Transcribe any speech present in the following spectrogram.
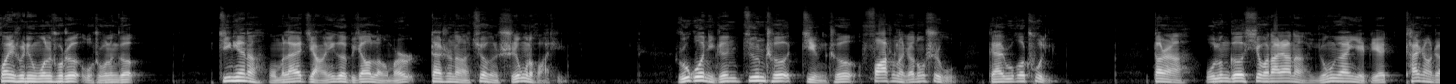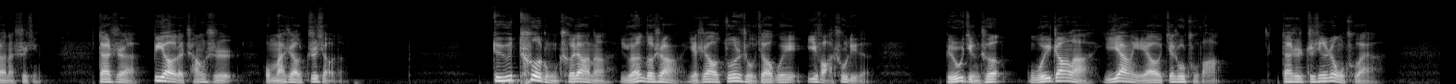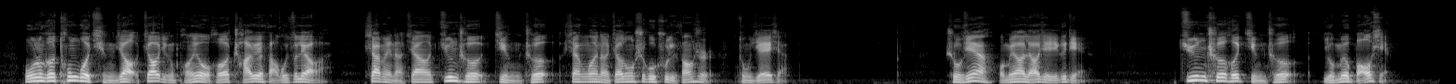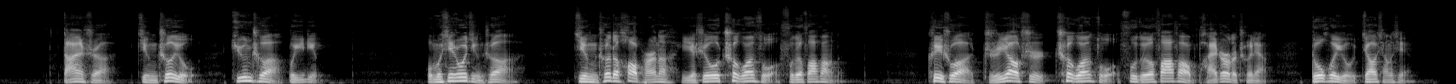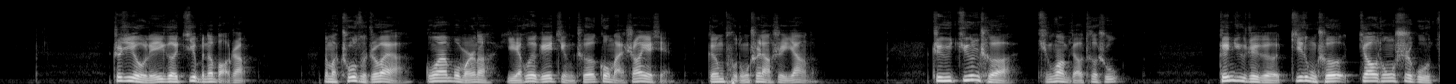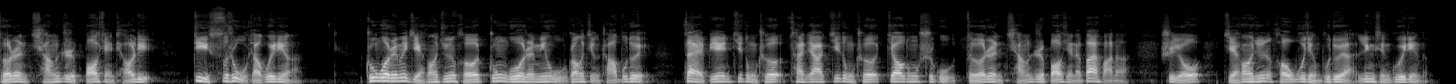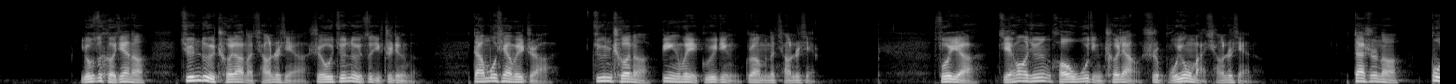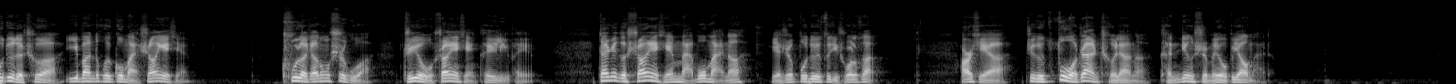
欢迎收听涡轮说车，我是涡轮哥。今天呢，我们来讲一个比较冷门，但是呢却很实用的话题。如果你跟军车、警车发生了交通事故，该如何处理？当然啊，涡轮哥希望大家呢永远也别摊上这样的事情，但是必要的常识我们还是要知晓的。对于特种车辆呢，原则上也是要遵守交规，依法处理的。比如警车违章了，一样也要接受处罚。但是执行任务除外啊。吴龙哥通过请教交警朋友和查阅法规资料啊，下面呢将军车、警车相关的交通事故处理方式总结一下。首先啊，我们要了解一个点：军车和警车有没有保险？答案是啊警车有，军车啊不一定。我们先说警车啊，警车的号牌呢也是由车管所负责发放的。可以说啊，只要是车管所负责发放牌照的车辆，都会有交强险。这就有了一个基本的保障。那么除此之外啊，公安部门呢也会给警车购买商业险，跟普通车辆是一样的。至于军车啊，情况比较特殊。根据这个《机动车交通事故责任强制保险条例》第四十五条规定啊，中国人民解放军和中国人民武装警察部队在编机动车参加机动车交通事故责任强制保险的办法呢，是由解放军和武警部队啊另行规定的。由此可见呢，军队车辆的强制险啊是由军队自己制定的，但目前为止啊，军车呢并未规定专门的强制险，所以啊，解放军和武警车辆是不用买强制险的。但是呢，部队的车啊一般都会购买商业险，出了交通事故啊，只有商业险可以理赔。但这个商业险买不买呢，也是部队自己说了算。而且啊，这个作战车辆呢，肯定是没有必要买的。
